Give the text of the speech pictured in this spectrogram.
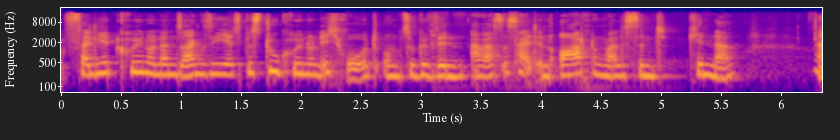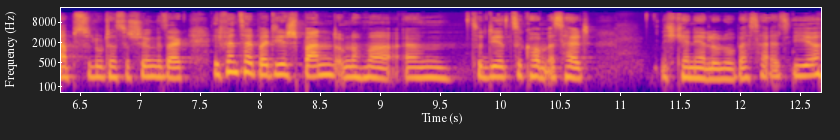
verliert grün und dann sagen sie, jetzt bist du grün und ich rot, um zu gewinnen. Aber es ist halt in Ordnung, weil es sind Kinder. Absolut, hast du schön gesagt. Ich finde es halt bei dir spannend, um nochmal ähm, zu dir zu kommen, ist halt, ich kenne ja Lolo besser als ihr,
